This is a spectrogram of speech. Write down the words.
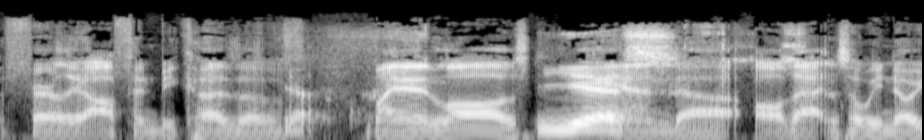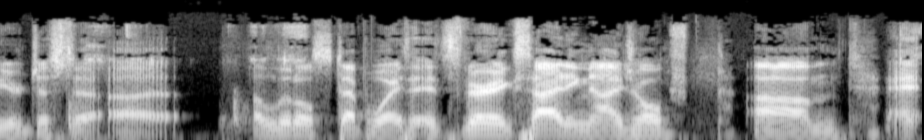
fairly often because of yeah. my in-laws yes. and uh, all that, and so we know you're just a, a, a little step away. It's very exciting, Nigel. Um, and,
